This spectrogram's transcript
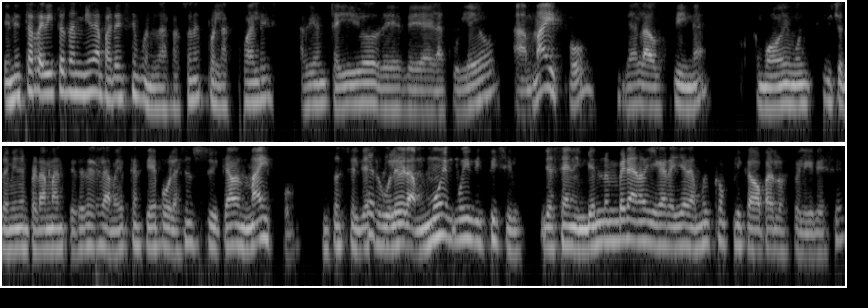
En esta revista también aparecen bueno, las razones por las cuales habían traído desde el Aculeo a Maipo, ya la doctrina, como hemos dicho también en el programa anterior, la mayor cantidad de población se ubicaba en Maipo. Entonces el viaje Sí, Aculeo era muy, muy difícil, ya sea en invierno o en verano, llegar allá era muy complicado para los feligreses.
